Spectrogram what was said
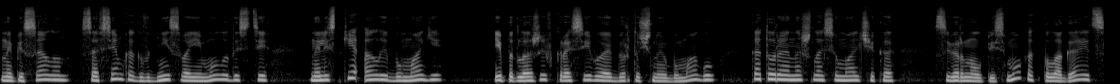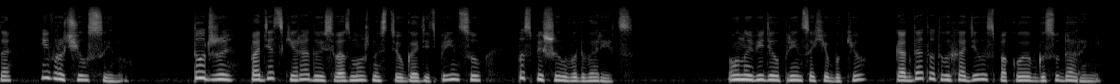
Написал он, совсем как в дни своей молодости, на листке алой бумаги и, подложив красивую оберточную бумагу, которая нашлась у мальчика, свернул письмо, как полагается, и вручил сыну. Тот же, по-детски радуясь возможности угодить принцу, поспешил во дворец. Он увидел принца Хибукё, когда тот выходил из покоя в государыни.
